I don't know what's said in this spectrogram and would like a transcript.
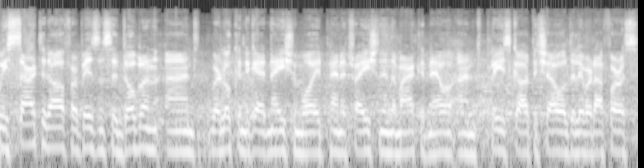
We started off our business in Dublin and we're looking to get nationwide penetration in the market now. And please God, the show will deliver that for us.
